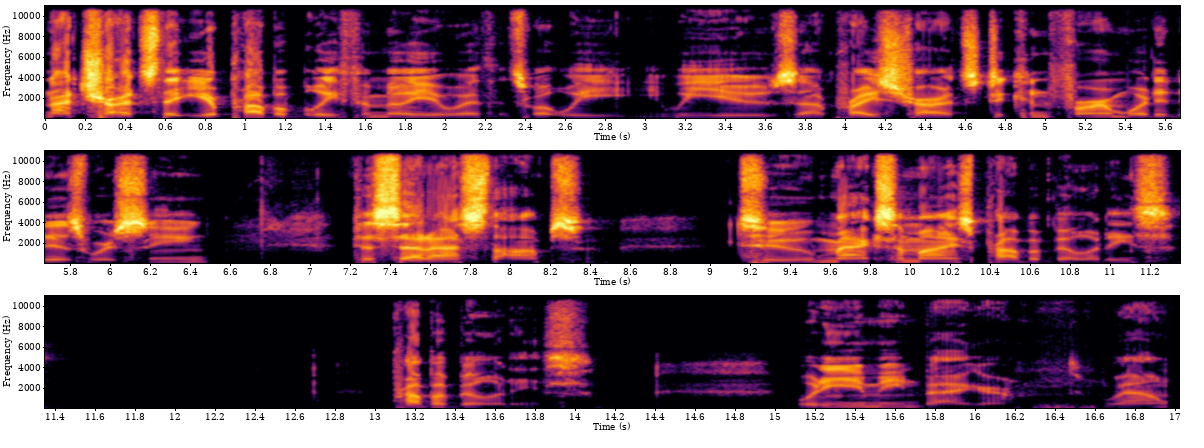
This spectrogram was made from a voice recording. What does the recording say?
Not charts that you're probably familiar with. It's what we, we use uh, price charts to confirm what it is we're seeing, to set our stops, to maximize probabilities. Probabilities. What do you mean, Bagger? Well,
